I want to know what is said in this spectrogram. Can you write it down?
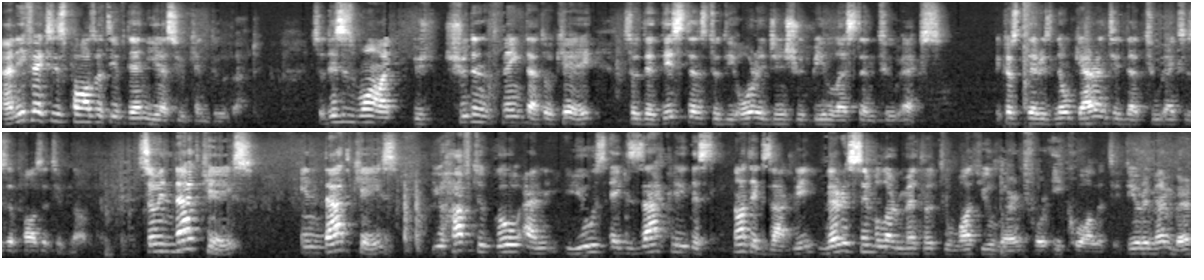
And if x is positive, then yes, you can do that. So this is why you shouldn't think that okay, so the distance to the origin should be less than 2x because there is no guarantee that 2x is a positive number. So in that case, in that case, you have to go and use exactly this, not exactly, very similar method to what you learned for equality. Do you remember?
